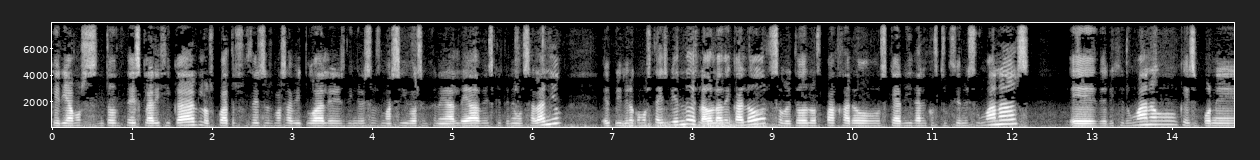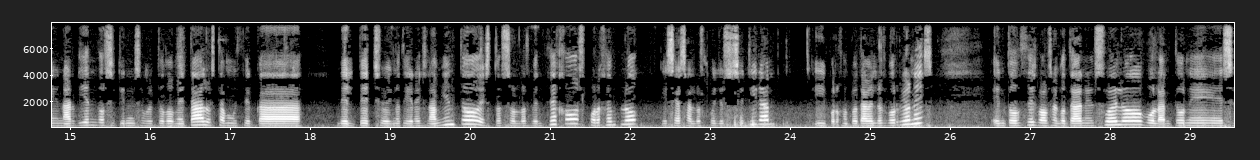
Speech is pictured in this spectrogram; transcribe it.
Queríamos entonces clarificar los cuatro sucesos más habituales de ingresos masivos en general de aves que tenemos al año. El primero, como estáis viendo, es la ola de calor, sobre todo los pájaros que anidan en construcciones humanas eh, de origen humano, que se ponen ardiendo si tienen sobre todo metal o están muy cerca del techo y no tienen aislamiento. Estos son los vencejos, por ejemplo, que se asan los pollos y se tiran, y por ejemplo también los gorriones. Entonces vamos a encontrar en el suelo volantones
